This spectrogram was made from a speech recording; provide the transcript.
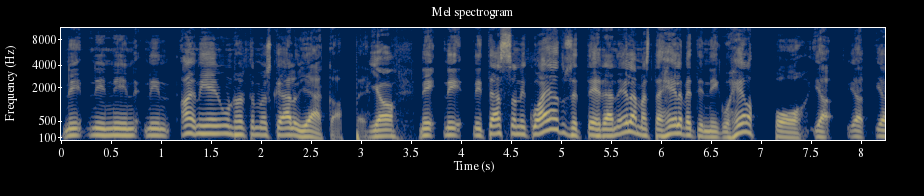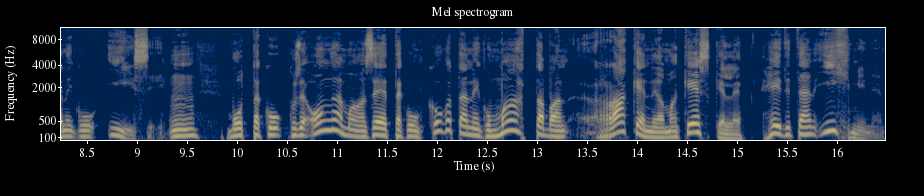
niin, niin, niin, niin, ai, niin ei unohdeta myöskään älyjääkaappeja. Joo. Ni, niin, niin tässä on niin kuin ajatus, että tehdään elämästä helvetin niin kuin helppoa ja, ja, ja niin kuin easy. Mm. Mutta kun, kun se ongelma on se, että kun koko tämän niin kuin mahtavan rakennelman keskelle heitetään ihminen,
